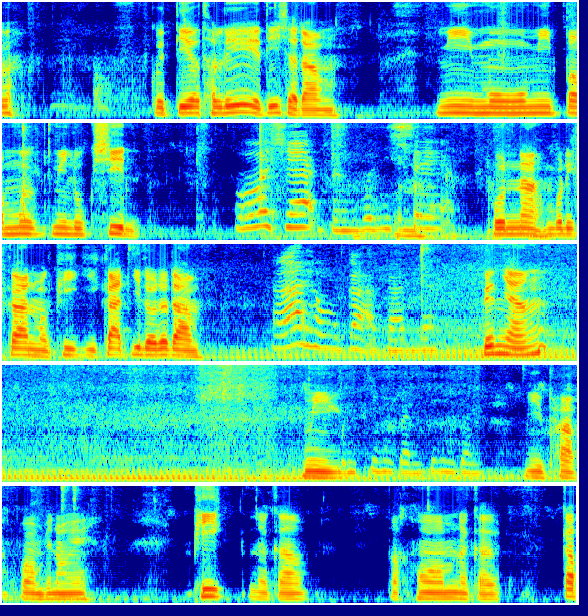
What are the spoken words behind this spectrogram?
อก๋วยเตี๋ยวทะเลที่สะดำมีหมู มีปลาหมึก มีลูกชิ้นโอ้แซ่บเป็นบริแซ่บพุ่นนะบริการหมักพีกี่กัดกิโลเด้อดถ้าทำกะกันได้ำเป็นหยัง มีคุณกินกันกินกัน มีผักพร้อมพี่น้องเอ้ย พริกแล้วก็ผักหอมแล้วก็กะ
